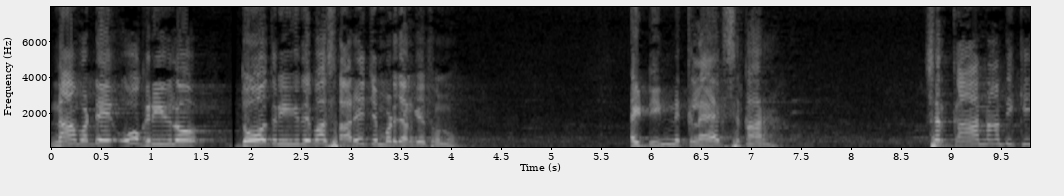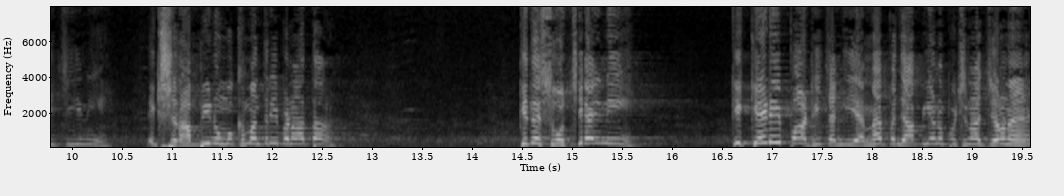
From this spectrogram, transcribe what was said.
ਨਾ ਵੱਡੇ, ਉਹ ਖਰੀਦ ਲਓ। 2 ਤਰੀਕ ਦੇ ਬਾਅਦ ਸਾਰੇ ਚਿੰਬੜ ਜਾਣਗੇ ਤੁਹਾਨੂੰ। ਐਡੀ ਨਕਲੈਕ ਸਰਕਾਰ। ਸਰਕਾਰ ਨਾਂ ਦੀ ਕੀ ਚੀਜ਼ ਨਹੀਂ। ਇੱਕ ਸ਼ਰਾਬੀ ਨੂੰ ਮੁੱਖ ਮੰਤਰੀ ਬਣਾਤਾ। ਕਿਤੇ ਸੋਚਿਆ ਹੀ ਨਹੀਂ ਕਿ ਕਿਹੜੀ ਪਾਰਟੀ ਚੰਗੀ ਹੈ। ਮੈਂ ਪੰਜਾਬੀਆਂ ਨੂੰ ਪੁੱਛਣਾ ਚਾਹਣਾ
